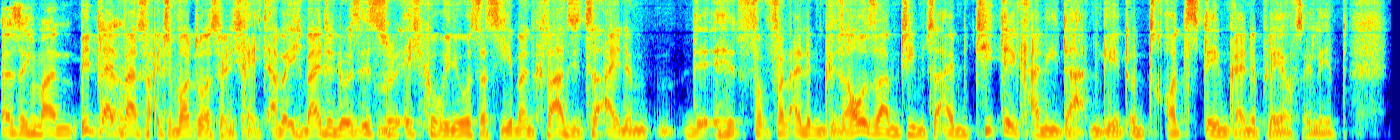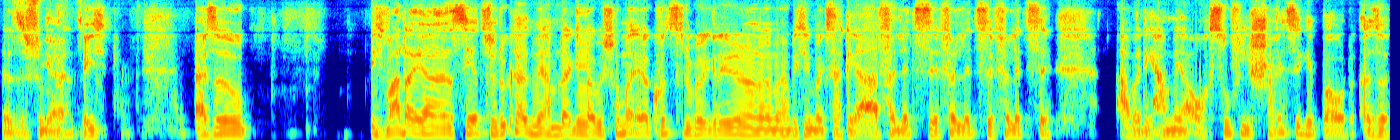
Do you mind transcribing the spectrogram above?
Also ich meine. Mitleid ja. war das falsche Wort, du hast völlig recht. Aber ich meinte nur, es ist schon echt kurios, dass jemand quasi zu einem, von einem grausamen Team zu einem Titelkandidaten geht und trotzdem keine Playoffs erlebt. Das ist schon ja, ich, Also ich war da ja sehr zurückhaltend. Wir haben da, glaube ich, schon mal ja kurz drüber geredet und dann habe ich immer gesagt, ja, Verletzte, Verletzte, Verletzte. Aber die haben ja auch so viel Scheiße gebaut. Also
